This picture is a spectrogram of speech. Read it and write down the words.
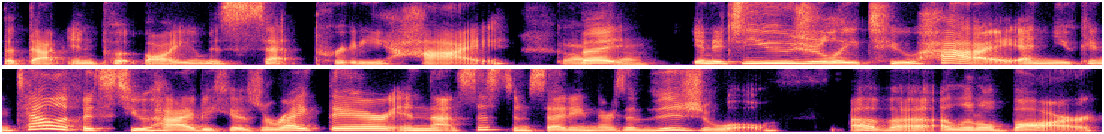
that that input volume is set pretty high Gotcha. and it's usually too high. And you can tell if it's too high because right there in that system setting, there's a visual of a, a little bar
